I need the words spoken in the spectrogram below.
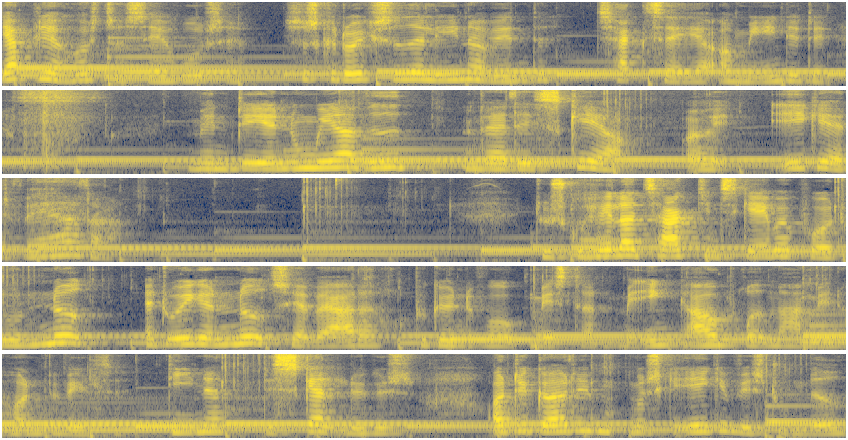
Jeg bliver hos dig, sagde Rosa. Så skal du ikke sidde alene og vente. Tak, sagde jeg og mente det. Men det er nu mere at vide, hvad det sker, og ikke at være der. Du skulle hellere takke din skaber på, at du, er nød, at du ikke er nødt til at være der, begyndte våbenmesteren, med ingen afbrød mig med en håndbevægelse. Dina, det skal lykkes, og det gør det måske ikke, hvis du er med.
